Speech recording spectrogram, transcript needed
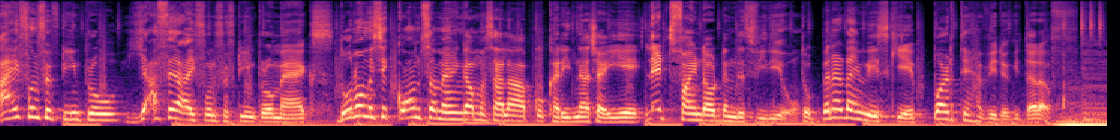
IPhone 15 Pro या फिर iPhone 15 Pro Max, दोनों में से कौन सा महँगा मसाला आपको खरीदना चाहिए? Let's find out in this video तो बिना टाइम वेस्ट किए पढ़ते हैं वीडियो की तरफ़.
